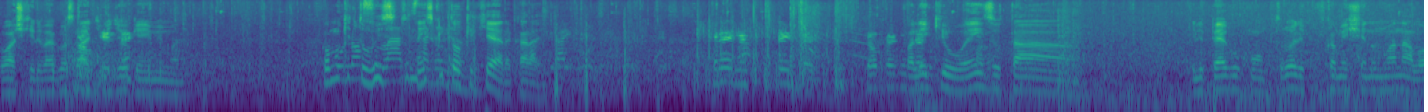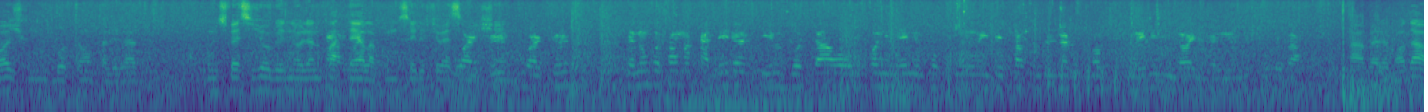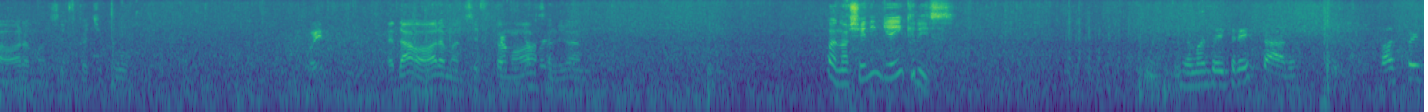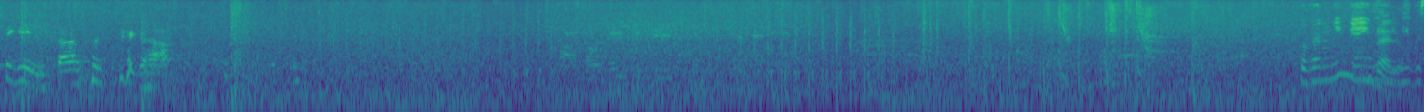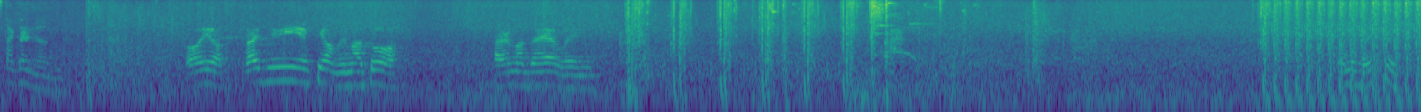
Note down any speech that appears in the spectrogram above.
Eu acho que ele vai gostar de videogame, mano. Como que tu, tu nem está escutou o que que era, caralho? Peraí, não escutei, velho. Tô perguntando. Falei que o Enzo tá. Ele pega o controle e fica mexendo no analógico, no botão, tá ligado? Como se estivesse jogando, olhando pra tela, como se ele estivesse O Arthur, mexendo. o Arthur, se eu não botar uma cadeira e eu botar o fone dele um pouquinho e deixar o controle do Xbox com ele, ele dói, velho. Não deixa eu jogar. Ah, velho, é mó da hora, mano. Você fica tipo. Oi? É da hora, mano. Você fica mó, tá ligado? Pô, eu não achei ninguém, Cris. Já mandei três caras. Só te perseguindo, os caras vão te pegar. Ah, tá. Tô vendo ninguém, O velho. inimigo está ganhando. Olha aí, ó. Atrás de mim aqui, ó. Me matou, ó. A arma da Helene. Vamos ver isso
